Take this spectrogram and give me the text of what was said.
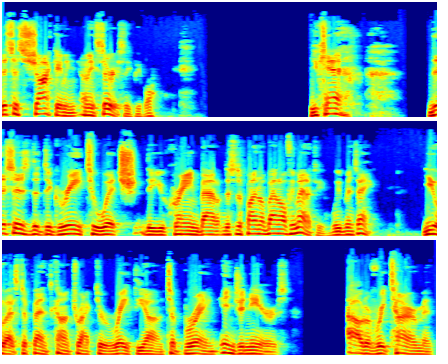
This is shocking. I mean, seriously, people. You can't. This is the degree to which the Ukraine battle. This is the final battle of humanity. We've been saying. U.S. defense contractor Raytheon to bring engineers out of retirement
